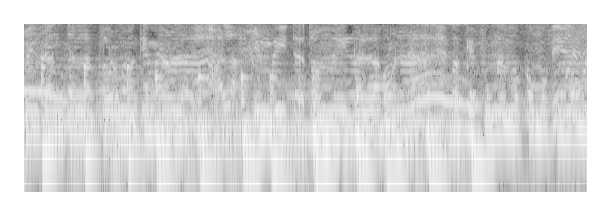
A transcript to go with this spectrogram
Me encanta la forma en que me hablas. Invita a tu amiga a la Juana. Pa' que fumemos como fumamos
